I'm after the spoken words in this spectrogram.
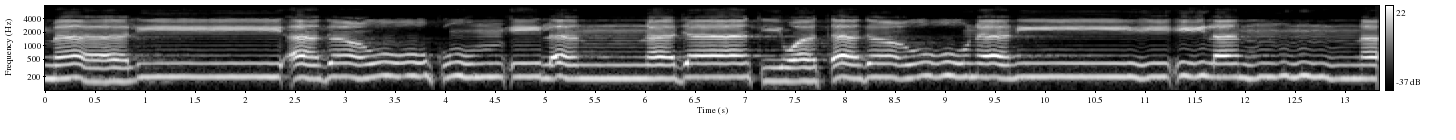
مَا لِي أَدْعُوكُمْ إِلَى النَّجَاةِ وَتَدْعُونَنِي إِلَى النَّارِ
